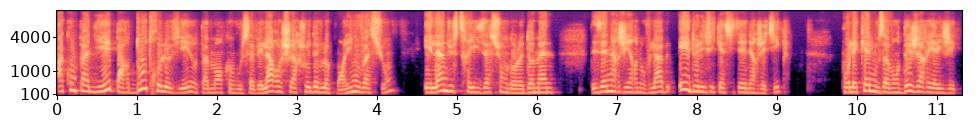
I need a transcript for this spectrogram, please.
accompagnée par d'autres leviers, notamment, comme vous le savez, la recherche, le développement, l'innovation et l'industrialisation dans le domaine des énergies renouvelables et de l'efficacité énergétique, pour lesquelles nous avons déjà réalisé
